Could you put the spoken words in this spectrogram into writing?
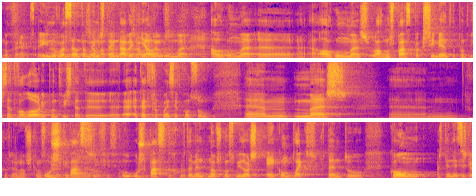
correto. A inovação também nos tem dado aqui alguma, alguma, uh, algumas, algum espaço para crescimento do ponto de vista de valor e do ponto de vista de, até de frequência de consumo. Um, mas um, novos o, espaço, é o, o, espaço de recrutamento de novos consumidores é complexo. Portanto, com as tendências que,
